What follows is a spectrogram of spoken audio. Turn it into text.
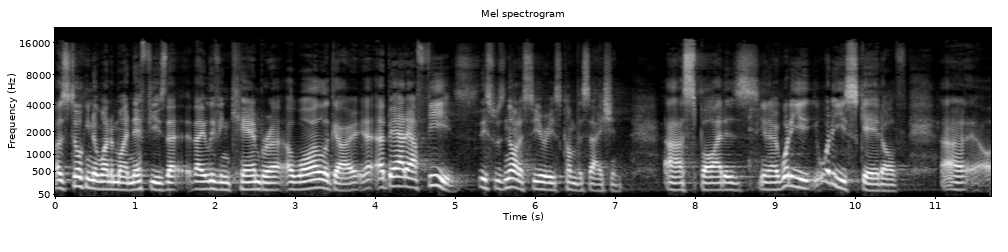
I was talking to one of my nephews that they live in Canberra a while ago about our fears. This was not a serious conversation. Uh, spiders, you know, what are you, what are you scared of? Uh,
